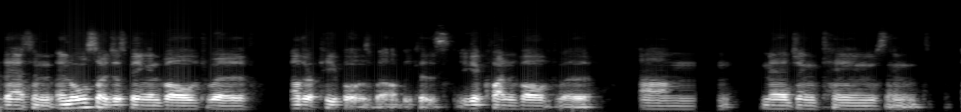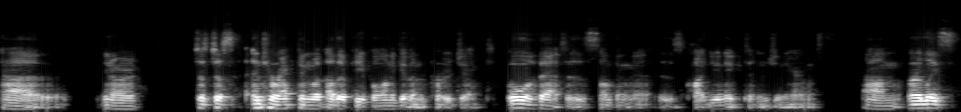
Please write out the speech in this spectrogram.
that and, and also just being involved with other people as well, because you get quite involved with um, managing teams and uh, you know just just interacting with other people on a given project. All of that is something that is quite unique to engineering, um, or at least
